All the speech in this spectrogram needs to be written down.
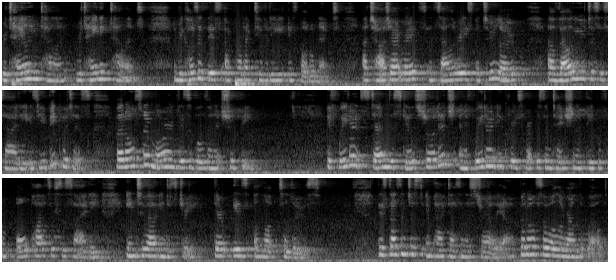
retaining talent, retaining talent, and because of this, our productivity is bottlenecked. Our charge out rates and salaries are too low, our value to society is ubiquitous, but also more invisible than it should be. If we don't stem the skills shortage and if we don't increase representation of people from all parts of society into our industry, there is a lot to lose. This doesn't just impact us in Australia, but also all around the world.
